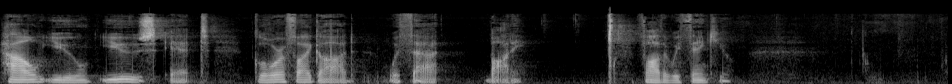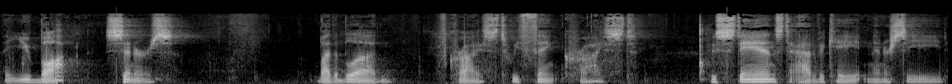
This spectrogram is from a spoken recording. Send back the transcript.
how you use it. Glorify God with that body. Father, we thank you that you bought sinners by the blood of Christ. We thank Christ who stands to advocate and intercede,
